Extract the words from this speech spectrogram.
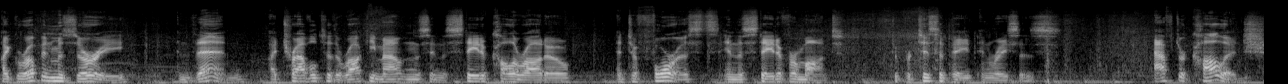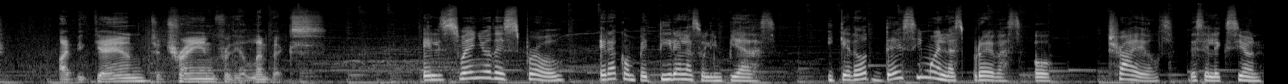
I grew up in Missouri, and then I traveled to the Rocky Mountains in the state of Colorado and to forests in the state of Vermont to participate in races. After college, I began to train for the Olympics. El sueño de Sproul era competir en las Olimpiadas y quedó décimo en las pruebas o trials de selección.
